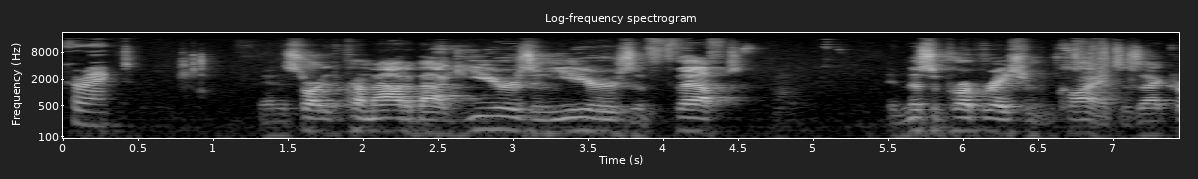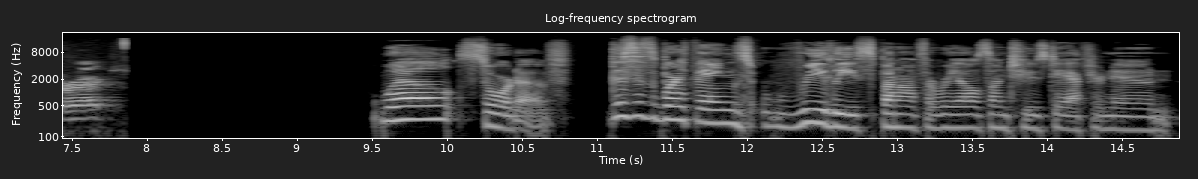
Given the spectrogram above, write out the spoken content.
Correct. And it started to come out about years and years of theft and misappropriation from clients. Is that correct? Well, sort of. This is where things really spun off the rails on Tuesday afternoon.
